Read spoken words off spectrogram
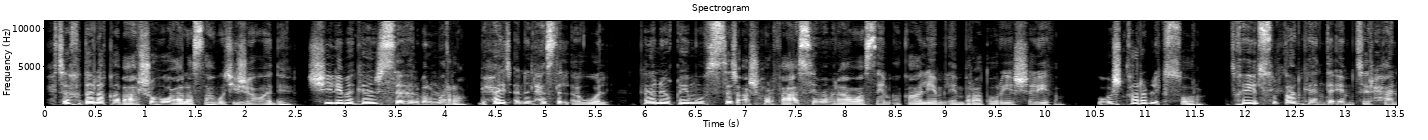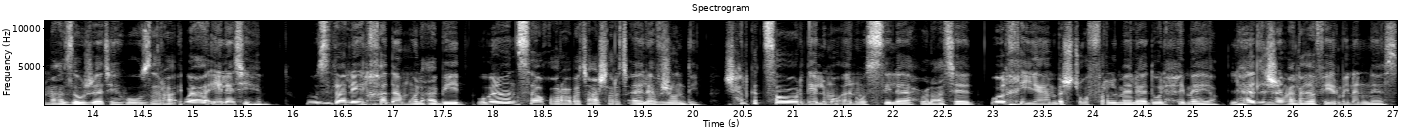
حتى خدا لقب عرشه على صهوة جواده. الشي اللي ما كانش سهل بالمرة بحيث أن الحسن الأول كان يقيم في ستة أشهر في عاصمة من عواصم أقاليم الإمبراطورية الشريفة. وباش نقرب لك الصورة. تخيل السلطان كان دائم الترحال مع زوجاته ووزرائه وعائلاتهم. وزد عليه الخدم والعبيد وبلا ننساو قرابة عشرة آلاف جندي. شحال كتصور ديال المؤن والسلاح والعتاد والخيام باش توفر الملاذ والحماية لهذا الجمع الغفير من الناس؟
